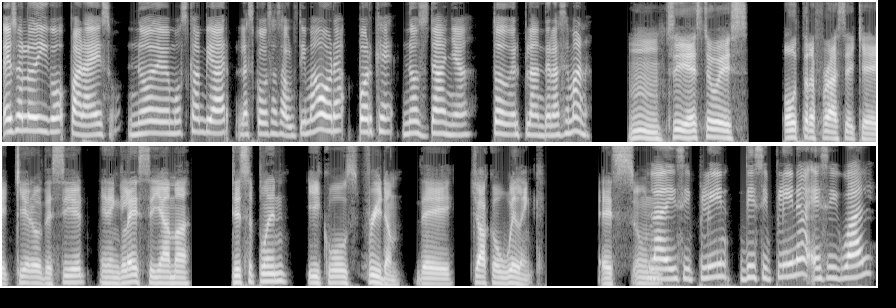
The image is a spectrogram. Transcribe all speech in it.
Eso lo digo para eso. No debemos cambiar las cosas a última hora porque nos daña todo el plan de la semana. Mm, sí, esto es otra frase que quiero decir. En inglés se llama Discipline equals freedom de Jocko Willink. Es un... La disciplina, disciplina es igual.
